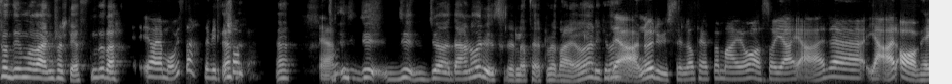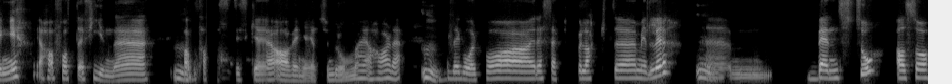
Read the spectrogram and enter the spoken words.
så du må være den første gjesten, du, da. Ja, jeg må visst det. Det virker Ja. sånn. Ja. Ja. Du, du, du, det er noe rusrelatert ved deg òg, er det ikke Det det? er noe rusrelatert ved meg òg. Altså, jeg, er, eh, jeg er avhengig. Jeg har fått det fine, Mm, fantastiske avhengighetssyndromet. Jeg har det. mm, Det går på reseptbelagte midler. mm. Um, benzo, altså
